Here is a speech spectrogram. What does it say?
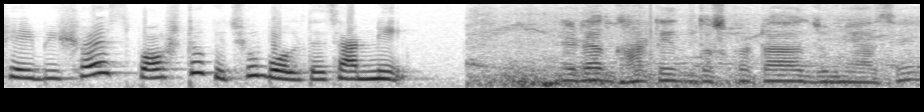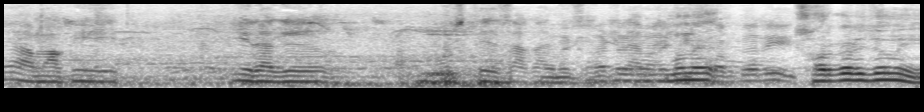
সেই বিষয়ে স্পষ্ট কিছু বলতে চাননি। এটা ঘাটের দশ কাটা জমি আছে। আমাকে এর আগে বুঝতে জায়গা দিয়েছে এটা মানে সরকারি? জমি?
